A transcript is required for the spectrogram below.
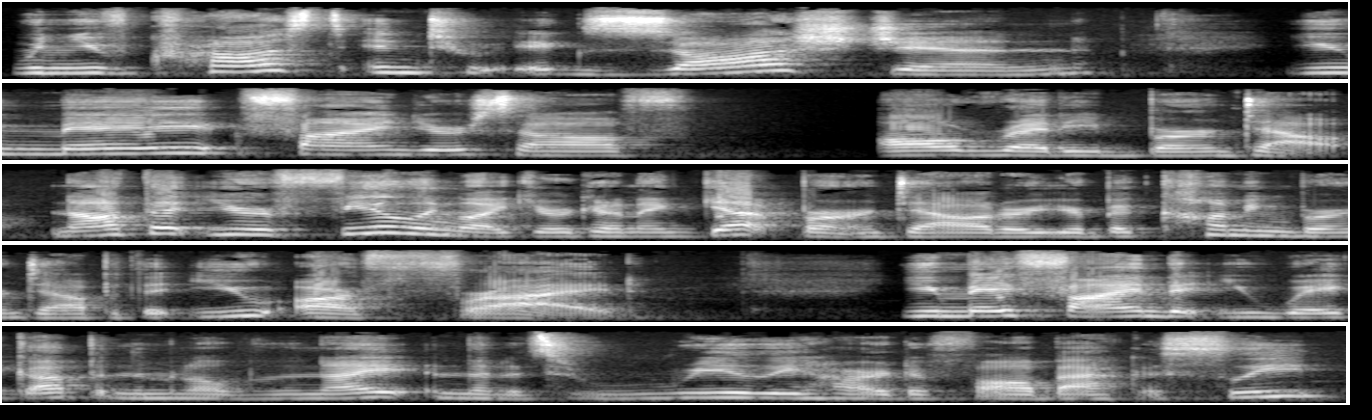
when you've crossed into exhaustion, you may find yourself already burnt out. Not that you're feeling like you're going to get burnt out or you're becoming burnt out, but that you are fried. You may find that you wake up in the middle of the night and that it's really hard to fall back asleep.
